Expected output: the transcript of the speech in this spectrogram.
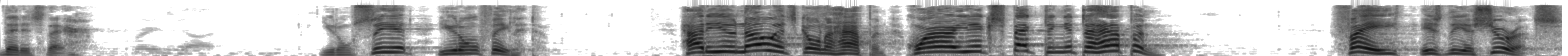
that it's there. You don't see it, you don't feel it. How do you know it's going to happen? Why are you expecting it to happen? Faith is the assurance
